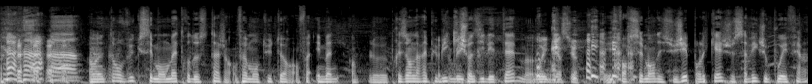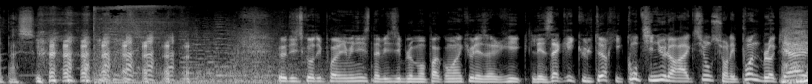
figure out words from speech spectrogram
en même temps, vu que c'est mon maître de stage, enfin mon tuteur, enfin Emmanuel- le président de la République qui choisit les thèmes, Oui, bien sûr. et forcément des sujets pour lesquels je savais que je pouvais faire un pass. Le discours du Premier ministre n'a visiblement pas convaincu les, agri- les agriculteurs qui continuent leur action sur les points de blocage.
